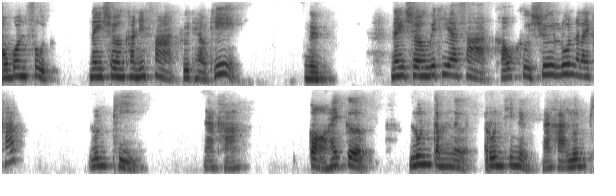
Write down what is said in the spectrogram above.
วบนสุดในเชิงคณิตศาสตร์คือแถวที่หนึ่งในเชิงวิทยาศาสตร์เขาคือชื่อรุ่นอะไรคะรุ่น P นะคะ ก่อให้เกิดรุ่นกำเนิดรุ่นที่หนึ่งนะคะ รุ่น P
